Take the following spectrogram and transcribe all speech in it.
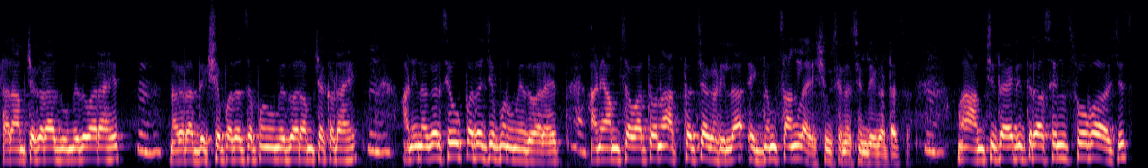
कारण आमच्याकडे आज उमेदवार आहेत. नगराध्यक्ष पदाचा पण उमेदवार आमच्याकडे आहे. आणि नगरसेवक पदाचे पण उमेदवार आहेत. आणि आमचं वातावरण आत्ताच्या घडीला एकदम चांगलं आहे शिवसेना शिंदे गटाचं. मग आमची तयारी तर असेल स्वभावाचीच.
